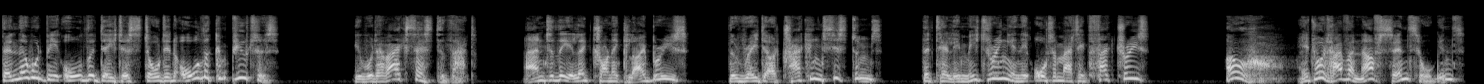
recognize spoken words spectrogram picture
Then there would be all the data stored in all the computers. It would have access to that, and to the electronic libraries, the radar tracking systems, the telemetering in the automatic factories, Oh, it would have enough sense organs.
